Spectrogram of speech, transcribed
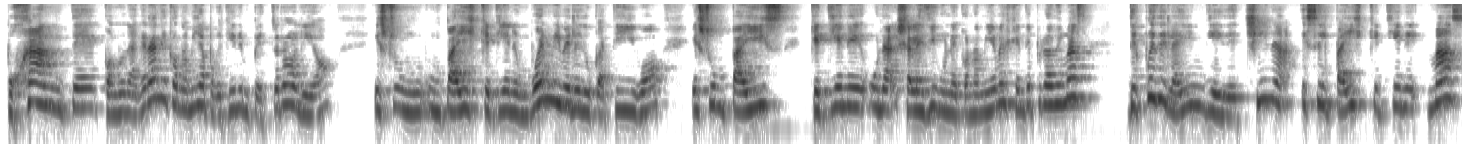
pujante, con una gran economía porque tienen petróleo, es un, país que tiene un buen nivel educativo, es un país que tiene una, ya les digo, una economía emergente, pero además, después de la India y de China, es el país que tiene más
